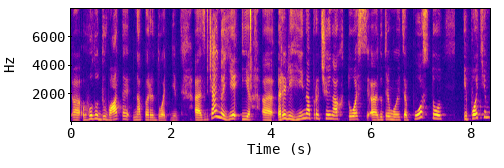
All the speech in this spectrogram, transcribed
е, голодувати напередодні. Е, звичайно, є і релігійна причина, хтось дотримується посту, і потім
